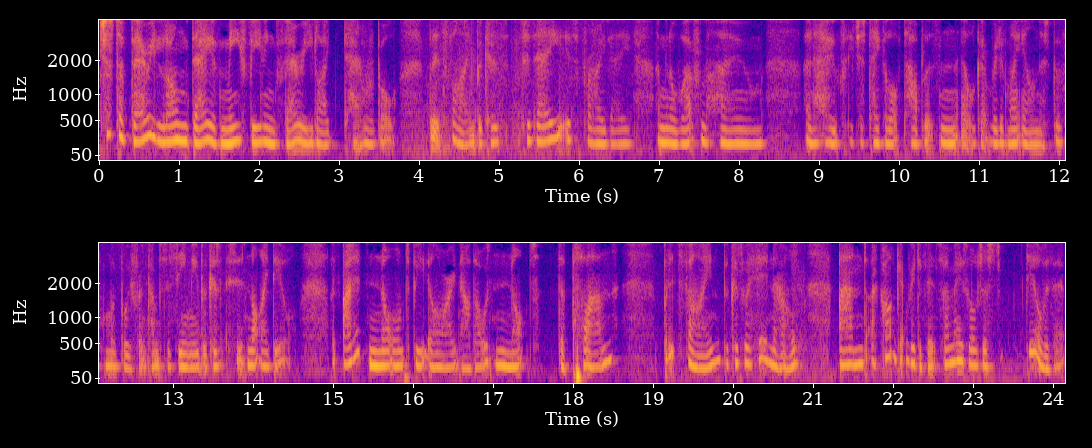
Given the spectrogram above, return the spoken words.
just a very long day of me feeling very like terrible. But it's fine because today is Friday. I'm going to work from home and hopefully just take a lot of tablets and it'll get rid of my illness before my boyfriend comes to see me because this is not ideal. Like I did not want to be ill right now. That was not the plan. But it's fine because we're here now and I can't get rid of it, so I may as well just deal with it.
